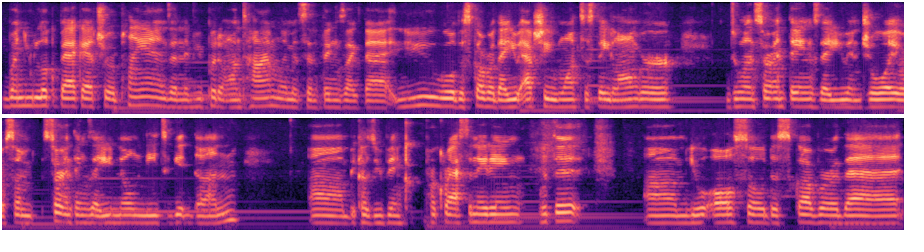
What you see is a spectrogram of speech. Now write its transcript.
when you look back at your plans and if you put it on time limits and things like that, you will discover that you actually want to stay longer doing certain things that you enjoy or some certain things that you know need to get done um, because you've been procrastinating with it. Um, you'll also discover that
